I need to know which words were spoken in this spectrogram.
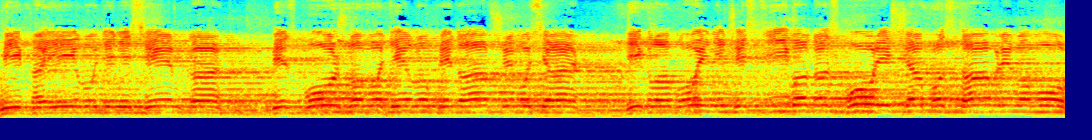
Михаилу Денисенко, безбожному делу предавшемуся, и главой нечестивого сборища поставленному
